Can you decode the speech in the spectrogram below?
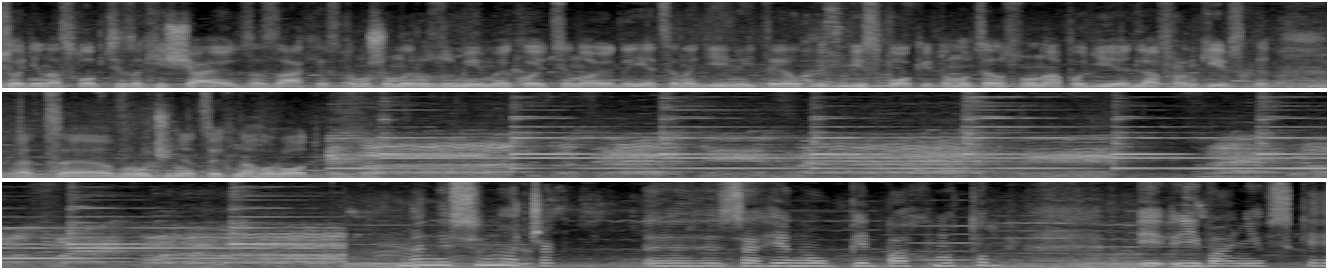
Сьогодні нас хлопці захищають за захист, тому що ми розуміємо, якою ціною дається надійний тил і спокій. Тому це основна подія для Франківська. е, Це вручення цих нагород. У мене синочок е, загинув під Бахмутом Іванівське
